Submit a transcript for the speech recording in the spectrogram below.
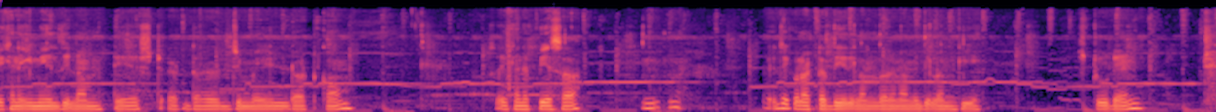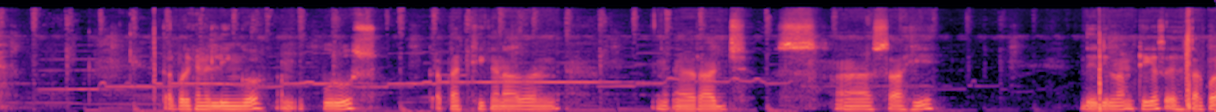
এখানে ইমেল দিলাম test at the rate Gmail dot com তো এখানে পেশা। যে কোনো একটা দিয়ে দিলাম, ধরেন আমি দিলাম কি? স্টুডেন্ট তারপর এখানে লিঙ্গ পুরুষ। আপনার ঠিকানা, ধরেন রাজ শাহি। দিয়ে দিলাম, ঠিক আছে? তারপর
